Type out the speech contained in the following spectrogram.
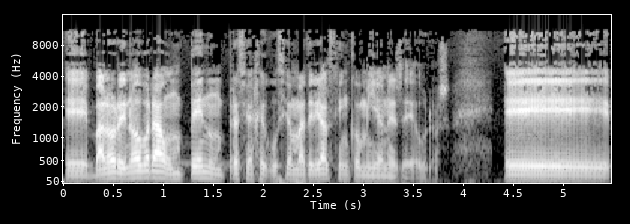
eh, valor en obra, un PEN, un precio de ejecución material, 5 millones de euros. Eh,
